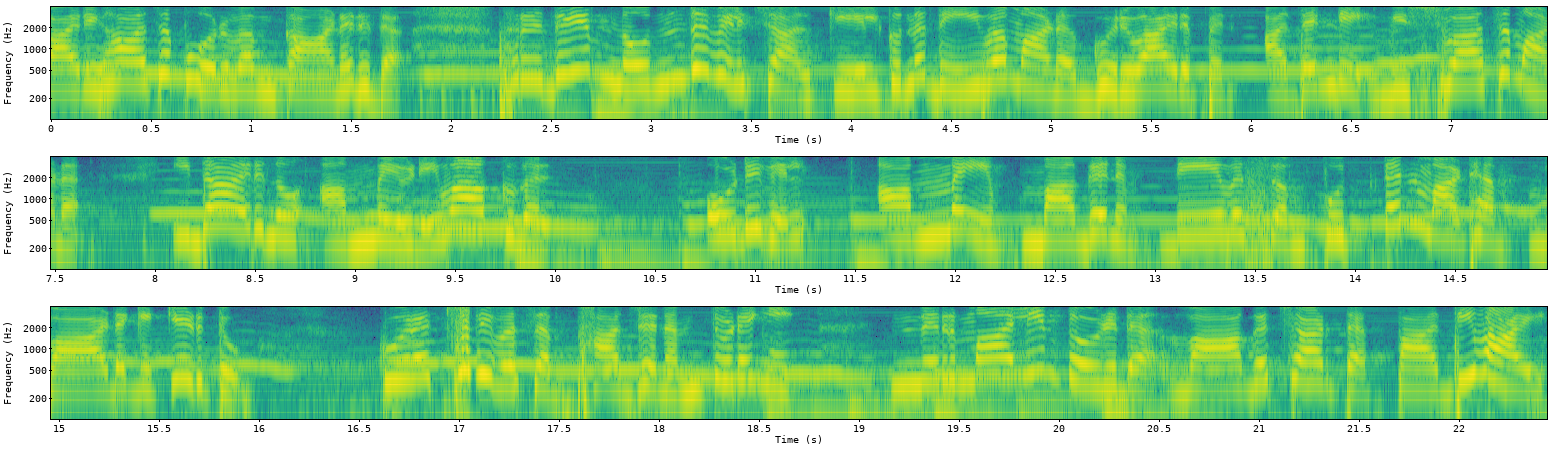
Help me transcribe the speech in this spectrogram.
പരിഹാസപൂർവം കാണരുത്. ഹൃദയം നൊന്ത് വിളിച്ചാൽ കേൾക്കുന്ന ദൈവമാണ് ഗുരുവായൂരപ്പൻ. അതെന്റെ വിശ്വാസമാണ്. ഇതായിരുന്നു അമ്മയുടെ വാക്കുകൾ. ഒടുവിൽ അമ്മയും മകനും ദേവസ്വം പുത്തൻ മഠം വാടകയ്ക്ക് എടുത്തു കുറച്ചു ദിവസം ഭജനം തുടങ്ങി. നിർമാല്യം തൊഴുത് വാഗച്ചാർത്ത് പതിവായി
